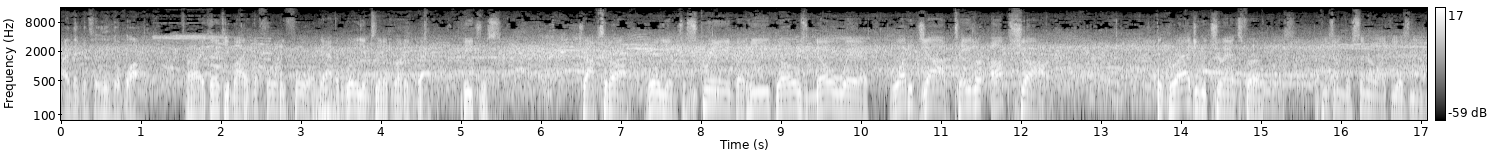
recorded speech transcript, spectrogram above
I think it's a legal block. All right, thank you, Mike. From the 44, Gavin Williams in at running back. Petras drops it off. Williams a screen, but he goes nowhere. What a job, Taylor Upshaw. The graduate transfer. If he's under center like he is now.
